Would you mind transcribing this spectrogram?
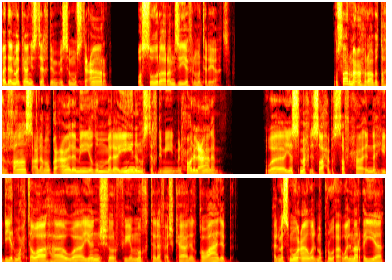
بدل ما كان يستخدم اسم مستعار والصورة رمزية في المنتديات. وصار معه رابطه الخاص على موقع عالمي يضم ملايين المستخدمين من حول العالم ويسمح لصاحب الصفحة أنه يدير محتواها وينشر في مختلف أشكال القوالب المسموعة والمقروءة والمرئية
